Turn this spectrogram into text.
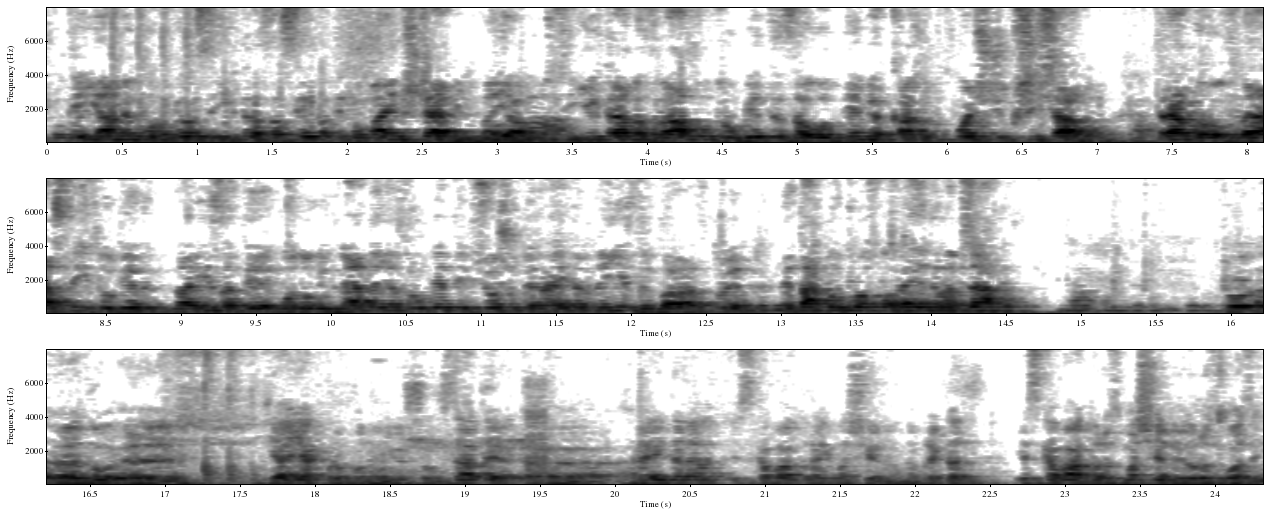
що Ті ями поробилися, їх треба засипати, бо маємо щебінь в наявності. Їх треба зразу зробити за одним, як кажуть в Польщі, пшісядом. Треба розвести і туди нарізати водовідведення, зробити і все, щоб грейдер не їздив два рази. То не так, то просто грейдера взяти. То, е, ну, е, я як пропоную, щоб взяти е, грейдера, ескаватора і машину. Наприклад, ескаватор з машиною розвозить.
